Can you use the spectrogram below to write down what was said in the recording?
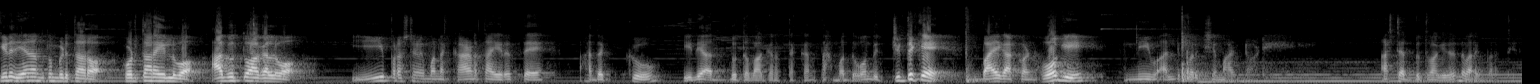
ಕೇಳಿದ್ರೆ ಏನು ಅಂದ್ಕೊಂಡ್ಬಿಡ್ತಾರೋ, ಕೊಡ್ತಾರೋ ಇಲ್ವೋ, ಆಗುತ್ತೋ ಆಗಲ್ವೋ. ಈ ಪ್ರಶ್ನೆ ನಿಮ್ಮನ್ನು ಕಾಡ್ತಾ ಇರುತ್ತೆ. ಅದಕ್ಕೂ ಇದೇ ಅದ್ಭುತವಾಗಿರತಕ್ಕಂತಹ ಮದ್ದು ಒಂದು ಚಿಟಿಕೆ ಬಾಯಿಗೆ ಹಾಕೊಂಡು ಹೋಗಿ ನೀವು ಅಲ್ಲಿ ಪರೀಕ್ಷೆ ಮಾಡಿ ನೋಡಿ. ಅಷ್ಟೇ ಅದ್ಭುತವಾಗಿದೆ ಅಂತ ಹೊರಗೆ ಬರ್ತೀನಿ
